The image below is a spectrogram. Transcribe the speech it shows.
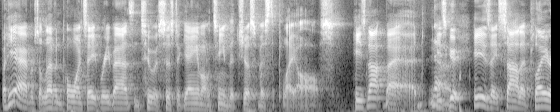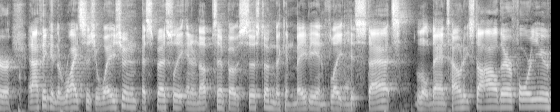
but he averaged 11 points, 8 rebounds, and 2 assists a game on a team that just missed the playoffs. He's not bad. No. He's good. He is a solid player, and I think in the right situation, especially in an up-tempo system that can maybe inflate his stats, a little D'Antoni style there for you,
